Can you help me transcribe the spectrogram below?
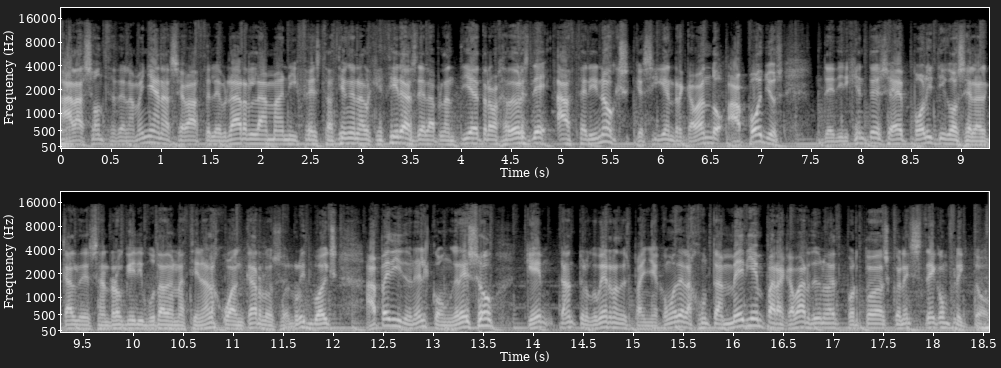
A las 11 de la mañana se va a celebrar la manifestación en Algeciras de la plantilla de trabajadores de Acerinox, que siguen recabando apoyos de dirigentes eh, políticos. El alcalde de San Roque y diputado nacional Juan Carlos Ruiz Boix ha pedido en el Congreso que tanto el Gobierno de España como de la Junta medien para acabar de una vez por todas con este conflicto.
